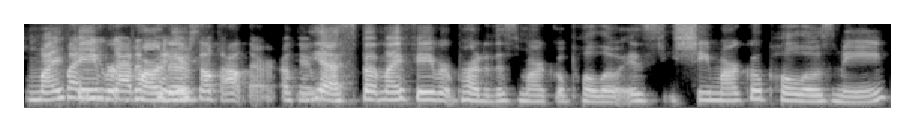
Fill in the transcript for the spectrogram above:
My But you favorite got to part put of yourself out there. Okay. yes, but my favorite part of this Marco Polo is she Marco Polos me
